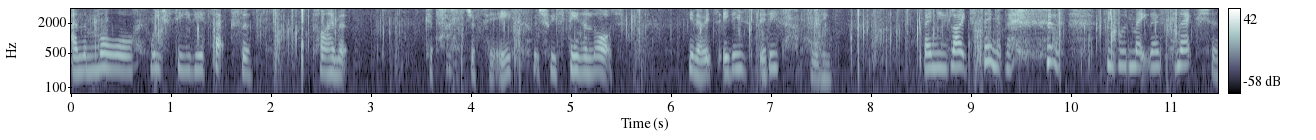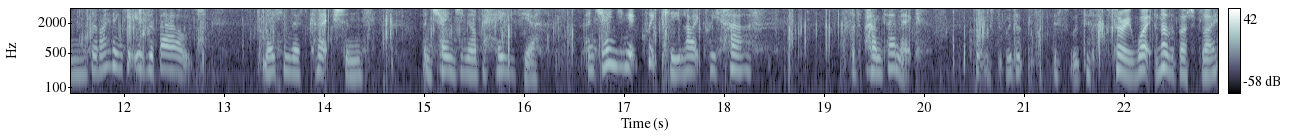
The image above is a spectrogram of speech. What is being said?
and the more we see the effects of climate catastrophe, which we've seen a lot, you know, it's, it is it is happening. Then you'd like to think that people would make those connections, and I think it is about making those connections and changing our behaviour and changing it quickly, like we have for the pandemic. this, this? Sorry, white, another butterfly,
